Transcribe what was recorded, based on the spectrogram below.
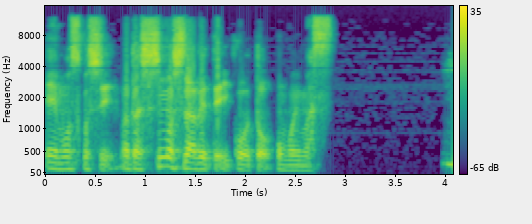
えー、もう少し私も調べていこうと思います。Ừ.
